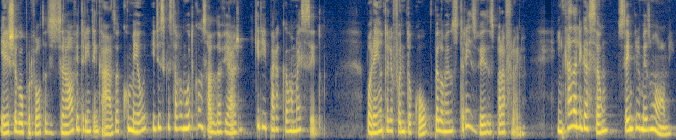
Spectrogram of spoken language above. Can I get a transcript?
Ele chegou por volta das 19h30 em casa, comeu e disse que estava muito cansado da viagem e queria ir para a cama mais cedo. Porém, o telefone tocou pelo menos três vezes para Afrânio. Em cada ligação, sempre o mesmo homem.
